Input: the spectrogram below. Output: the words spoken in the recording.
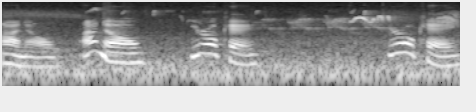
I know, I know. You're okay. You're okay.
